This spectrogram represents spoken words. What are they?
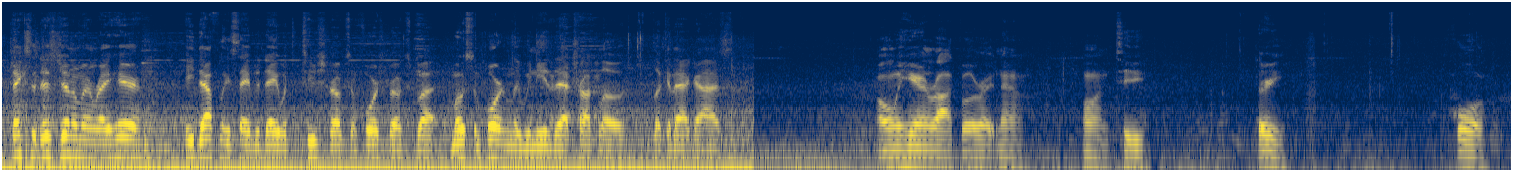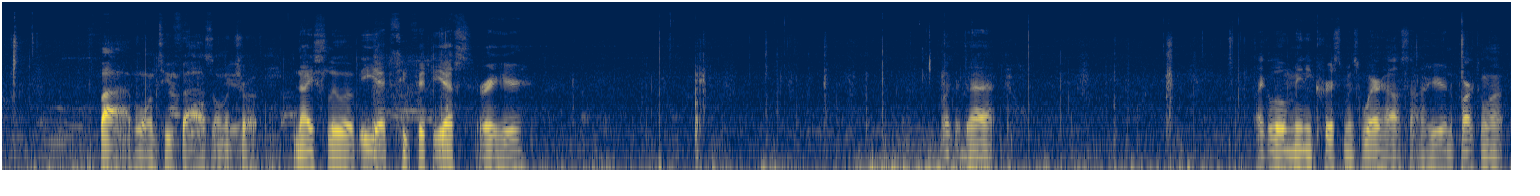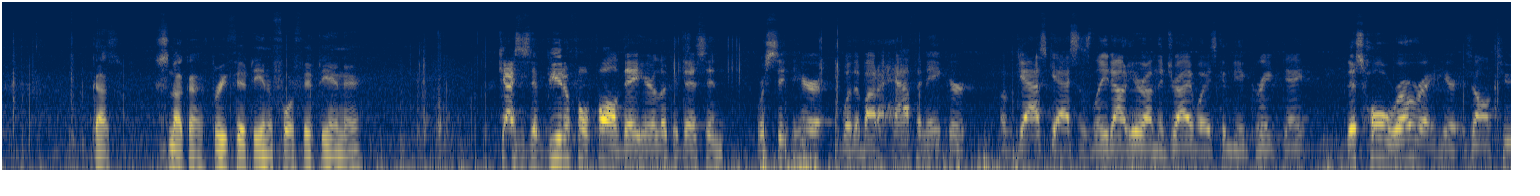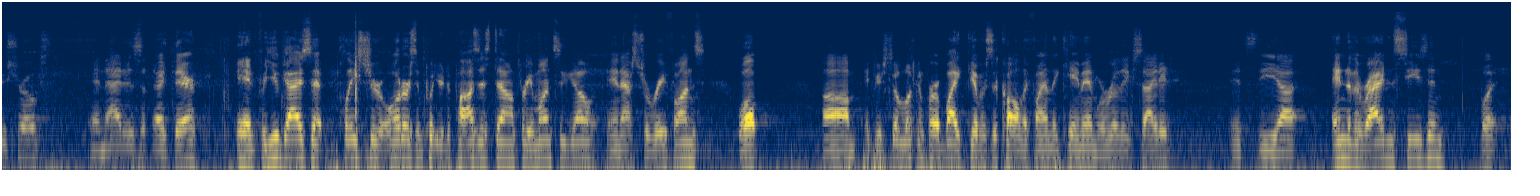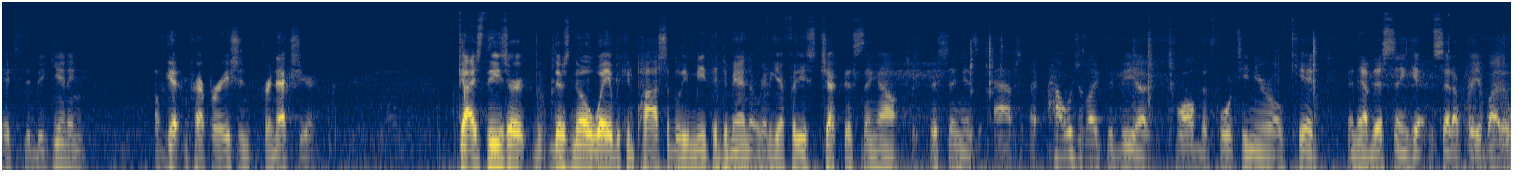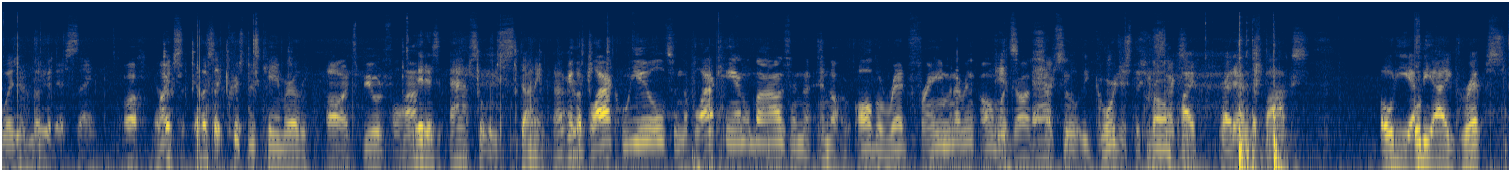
Thanks to this gentleman right here, he definitely saved the day with the two strokes and four strokes, but most importantly, we needed that truckload. Look at that, guys. Only here in Rockville right now. One, two, three, four, five. One, two fives on the truck. Nice slew of EX250Fs right here. Look at that. Like a little mini Christmas warehouse out here in the parking lot. Guys snuck a 350 and a 450 in there. Guys, it's a beautiful fall day here. Look at this. And we're sitting here with about a half an acre of gas gases laid out here on the driveway. It's to be a great day. This whole row right here is all two strokes and that is it right there. And for you guys that placed your orders and put your deposits down three months ago and asked for refunds, well, um, if you're still looking for a bike, give us a call. They finally came in. We're really excited. It's the uh, end of the riding season, but it's the beginning of getting preparation for next year. Guys, these are, there's no way we can possibly meet the demand that we're gonna get for these. Check this thing out. This thing is abs. How would you like to be a 12 to 14 year old kid and have this thing getting set up for you by the wizard? Look at this thing. Oh, it, looks, it looks like Christmas came early. Oh, it's beautiful, huh? It is absolutely stunning. Look at the uh, black wheels and the black handlebars and, the, and the, all the red frame and everything. Oh my it's God, absolutely sexy. gorgeous. The chrome sexy. pipe right out of the box. ODI, ODI grips.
